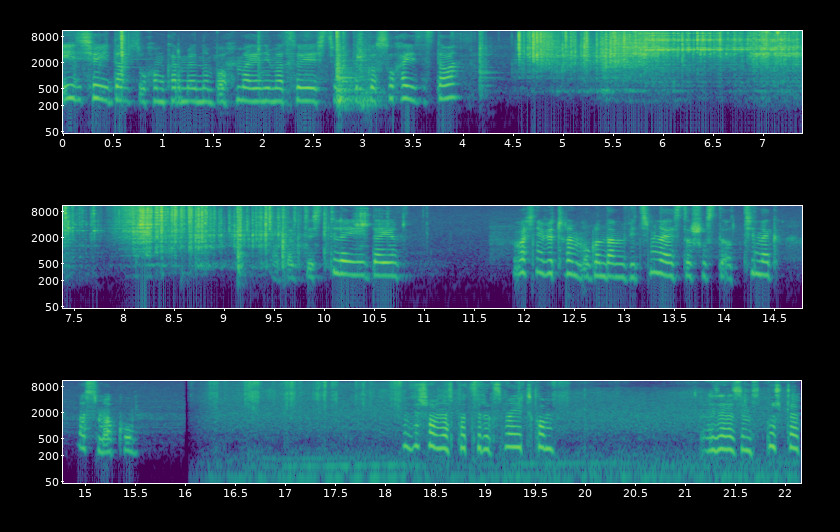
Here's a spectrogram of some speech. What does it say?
I dzisiaj dam suchą karmę, no bo Maja nie ma co jeść, ma tylko sucha i została. O, tak gdzieś tyle jej daję. Właśnie wieczorem oglądamy Wiedźmina, jest to szósty odcinek o smoku. Wyszłam na spacerek z Majeczką. Zaraz ją spuszczę.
